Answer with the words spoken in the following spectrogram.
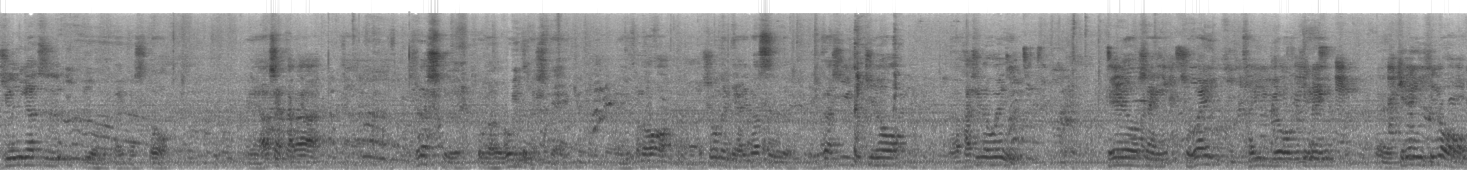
12月1日を迎えますと、え朝から珍しく人が動いてまして、えこの正面にあります東口の橋の上に京王線蘇我駅開業記念記念碑の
